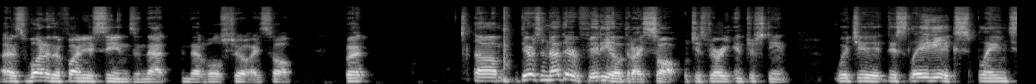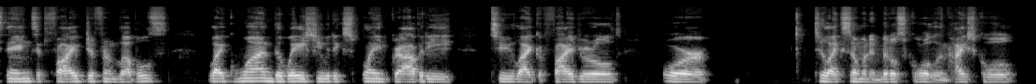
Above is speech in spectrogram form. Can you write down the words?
Uh, it's one of the funniest scenes in that in that whole show I saw. But um, there's another video that I saw, which is very interesting which is this lady explains things at five different levels. Like one, the way she would explain gravity to like a five year old or to like someone in middle school and high school,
